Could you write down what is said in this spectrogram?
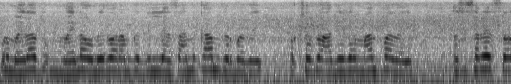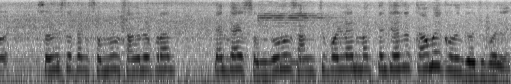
पूण महिला महिला उमेदवार आमकां दिल्ले आसा आमी काम करपा जाय पक्षाचो आदेश मानपा जाय अशें सगळें स सविस्तर तांकां समजून सांगले उपरांत त्यांना समजून सांगचें पडलें आनी मागीर त्यांच्या कामही कामय करून घेवचें पडलें.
